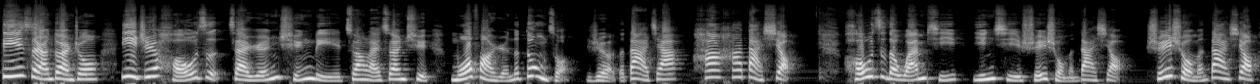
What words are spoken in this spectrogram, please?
第一自然段中，一只猴子在人群里钻来钻去，模仿人的动作，惹得大家哈哈大笑。猴子的顽皮引起水手们大笑，水手们大笑，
